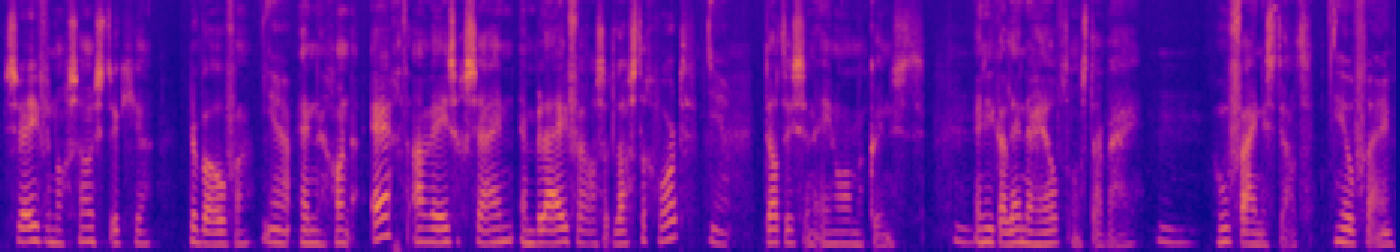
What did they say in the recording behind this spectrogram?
zweven nog zo'n stukje erboven. Ja. En gewoon echt aanwezig zijn en blijven als het lastig wordt. Ja. Dat is een enorme kunst. Hm. En die kalender helpt ons daarbij. Hm. Hoe fijn is dat? Heel fijn.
